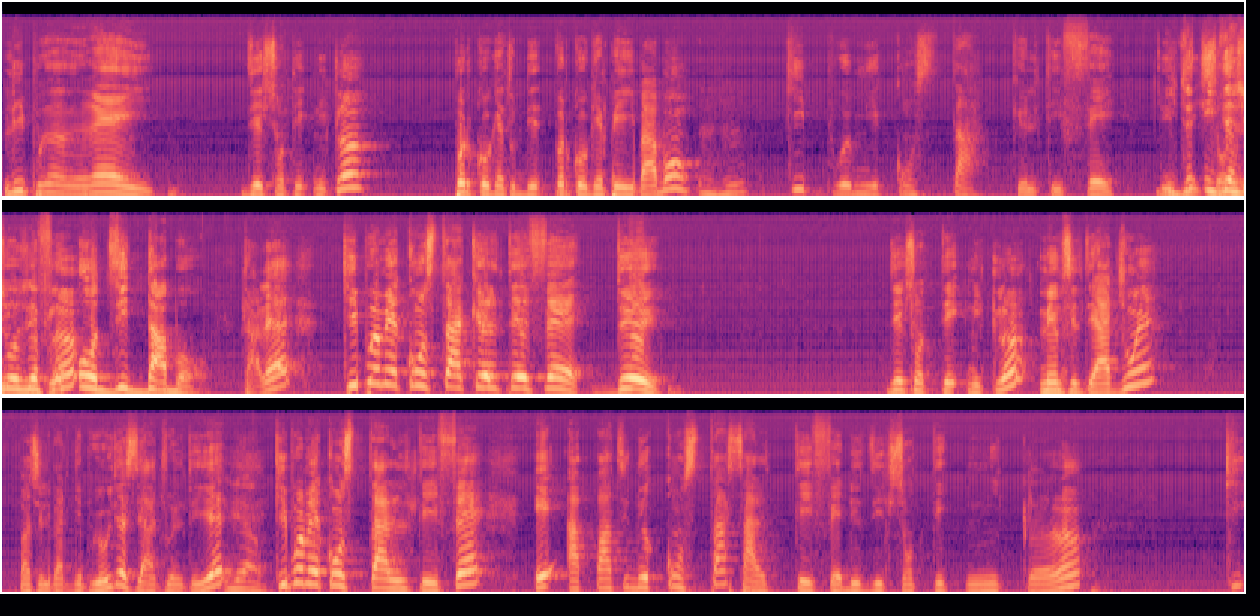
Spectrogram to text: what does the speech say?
lui prend rey direction technique là, pour qu'on pour qu'on pays pas bon. Qui premier constat que le fait Il il là? faire audit d'abord. Qui premier constat que le fait de direction technique là, même s'il était adjoint, parce que il pas de priorité, c'est adjoint Yeah. Qui premier constat le fait et à partir de constat ça le fait de direction technique là, qui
